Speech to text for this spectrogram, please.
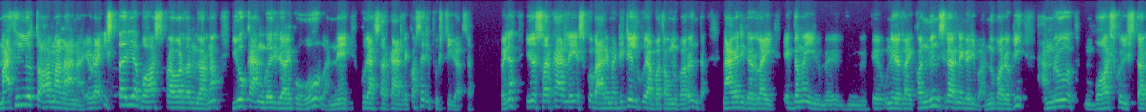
माथिल्लो तहमा लान एउटा स्तरीय बहस प्रवर्धन गर्न यो काम गरिरहेको हो भन्ने कुरा सरकारले कसरी पुष्टि गर्छ? होइन? यो सरकारले यसको बारेमा डिटेल कुरा बताउनु पऱ्यो नि त। नागरिकहरूलाई एकदमै त्यो उनीहरूलाई कन्भिन्स गर्ने गरी भन्नु पऱ्यो कि हाम्रो बहसको स्तर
